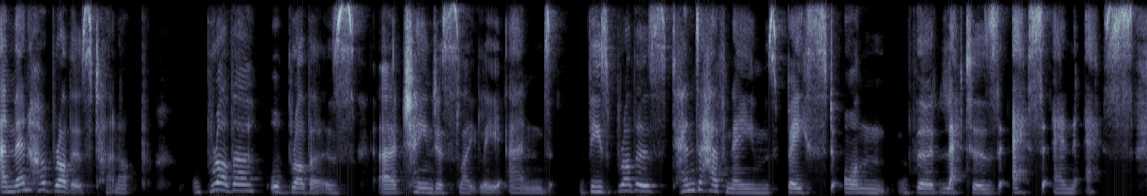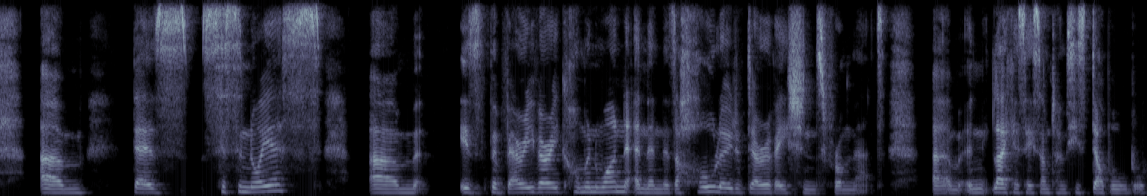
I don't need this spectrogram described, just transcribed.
And then her brothers turn up brother or brothers uh, changes slightly, and these brothers tend to have names based on the letters SNS. Um, there's Sisinnios. Um, is the very, very common one. And then there's a whole load of derivations from that. Um, and like I say, sometimes he's doubled or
